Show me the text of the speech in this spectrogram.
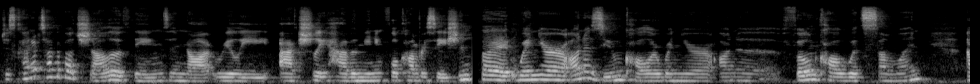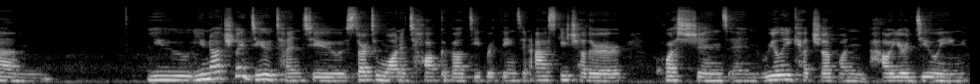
just kind of talk about shallow things and not really actually have a meaningful conversation. But when you're on a Zoom call or when you're on a phone call with someone, um, you you naturally do tend to start to want to talk about deeper things and ask each other questions and really catch up on how you're doing.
